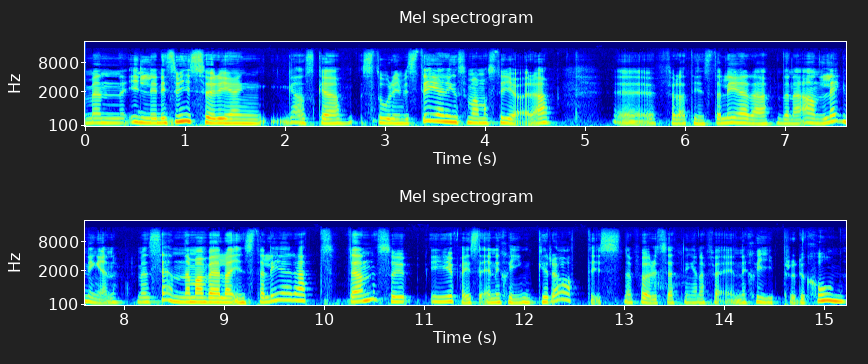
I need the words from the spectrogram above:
men inledningsvis så är det en ganska stor investering som man måste göra eh, för att installera den här anläggningen. Men sen när man väl har installerat den så är ju faktiskt energin gratis när förutsättningarna för energiproduktion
